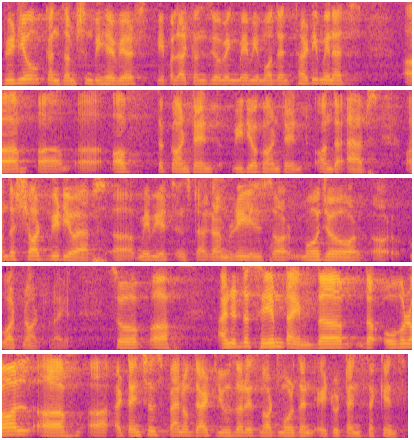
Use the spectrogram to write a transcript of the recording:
video consumption behaviors. People are consuming maybe more than 30 minutes uh, uh, uh, of the content, video content on the apps, on the short video apps. Uh, maybe it's Instagram Reels or Mojo or, or whatnot, right? So, uh, and at the same time, the, the overall uh, uh, attention span of that user is not more than 8 to 10 seconds.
